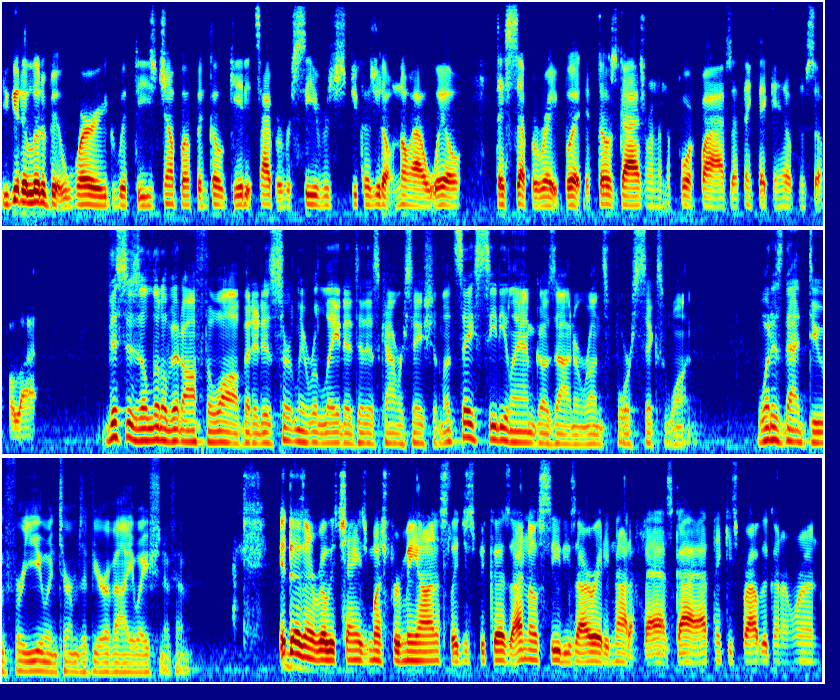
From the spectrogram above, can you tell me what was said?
you get a little bit worried with these jump up and go get it type of receivers, just because you don't know how well they separate. But if those guys run in the four fives, I think they can help themselves a lot. This is a little bit off the wall, but it is certainly related to this conversation. Let's say CeeDee Lamb goes out and runs 4.61. What does that do for you in terms of your evaluation of him? It doesn't really change much for me, honestly, just because I know CeeDee's already not a fast guy. I think he's probably going to run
